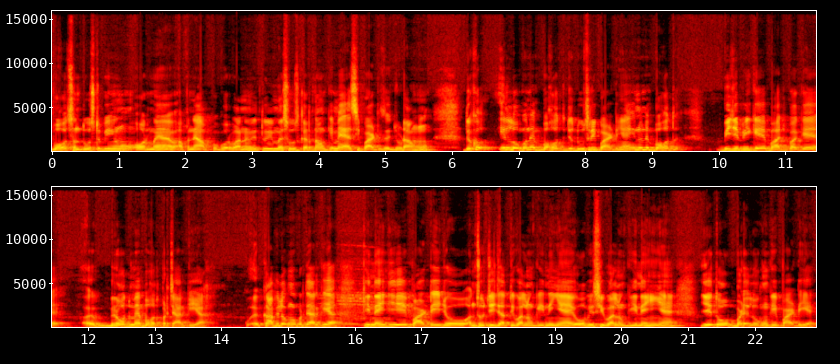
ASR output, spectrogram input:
बहुत संतुष्ट भी हूँ और मैं अपने आप को गौरवान्वित भी महसूस करता हूँ कि मैं ऐसी पार्टी से जुड़ा हूँ। देखो, इन लोगों ने बहुत, जो दूसरी पार्टियाँ हैं, इन्होंने बहुत बीजेपी के, भाजपा के विरोध में बहुत प्रचार किया। काफ़ी लोगों को प्रचार किया कि नहीं जी, ये पार्टी जो अनुसूचित जाति वालों की नहीं है, ओबीसी वालों की नहीं है, ये तो बड़े लोगों की पार्टी है।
